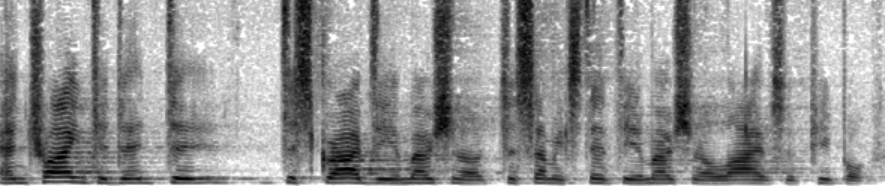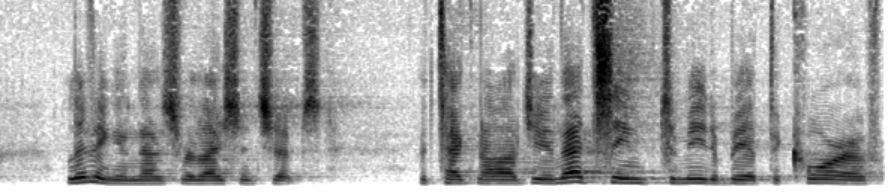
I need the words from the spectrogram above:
and trying to de- de- describe the emotional, to some extent, the emotional lives of people living in those relationships with technology. And that seemed to me to be at the core of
